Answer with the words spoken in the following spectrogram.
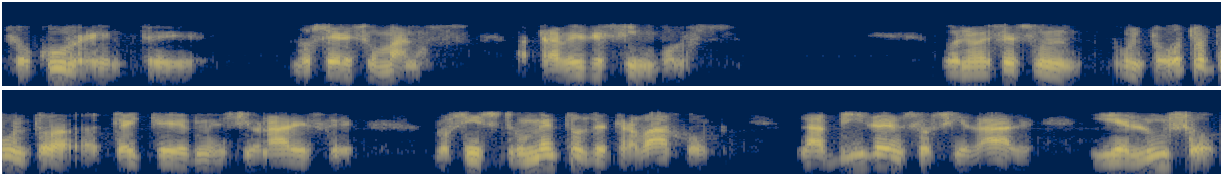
que ocurre entre los seres humanos a través de símbolos. Bueno, ese es un punto. Otro punto que hay que mencionar es que los instrumentos de trabajo, la vida en sociedad y el uso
